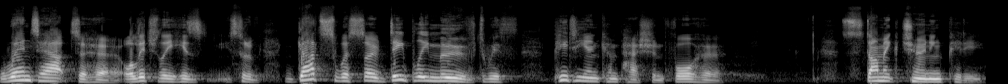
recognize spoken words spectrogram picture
went out to her, or literally his sort of guts were so deeply moved with pity and compassion for her. Stomach churning pity.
